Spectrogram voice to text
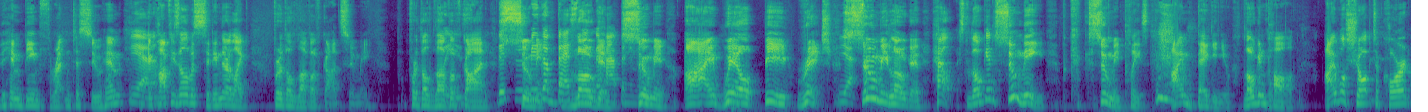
him being threatened to sue him. Yeah. And CoffeeZilla was sitting there like, for the love of God, sue me. For the love of Please. God, This sue me. the best thing to Logan, sue me. I will be rich. Yeah. Sue me, Logan. Hell, Logan, sue me. C- Sue me, please. I'm begging you. Logan Paul, I will show up to court.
